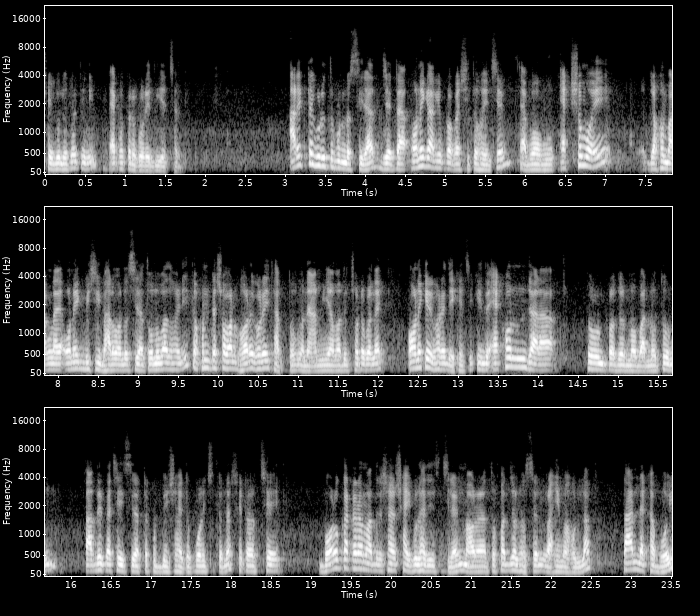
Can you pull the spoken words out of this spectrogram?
সেগুলোকে তিনি একত্র করে দিয়েছেন। আরেকটা গুরুত্বপূর্ণ সিরাত যেটা অনেক আগে প্রকাশিত হয়েছে এবং একসময়ে যখন বাংলায় অনেক বেশি ভালো ভালো সিরাত অনুবাদ হয়নি তখন এটা সবার ঘরে ঘরেই থাকতো। মানে আমি আমাদের ছোটোবেলায় অনেকের ঘরে দেখেছি কিন্তু এখন যারা তরুণ প্রজন্ম বা নতুন তাদের কাছে এই সিরাতটা খুব বেশি হয়তো পরিচিত না। সেটা হচ্ছে বড় কাটারা মাদ্রাসার সাইকুল হাদিস ছিলেন মাওলানা তোফাজ্জল হোসেন রাহিমাহুল্লাহ। তার লেখা বই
